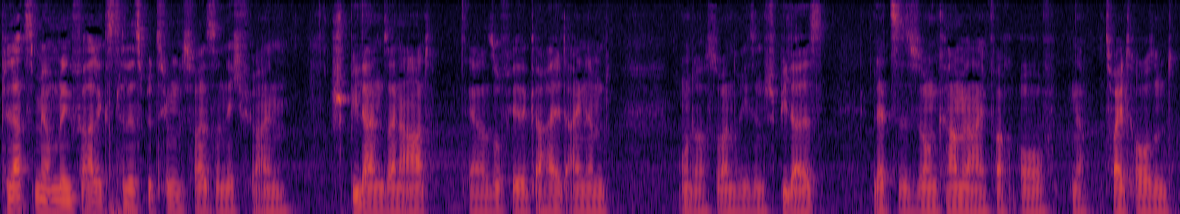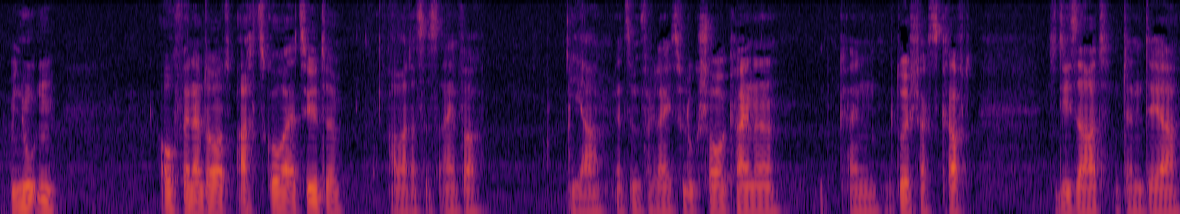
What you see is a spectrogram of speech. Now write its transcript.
Platz mehr unbedingt für Alex Tillis, beziehungsweise nicht für einen Spieler in seiner Art, der so viel Gehalt einnimmt und auch so ein Riesenspieler ist. Letzte Saison kam er einfach auf ja, 2000 Minuten, auch wenn er dort 8 Scorer erzielte. Aber das ist einfach, ja, jetzt im Vergleich zu Luke Shaw keine, keine Durchschlagskraft, die dieser hat, denn der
